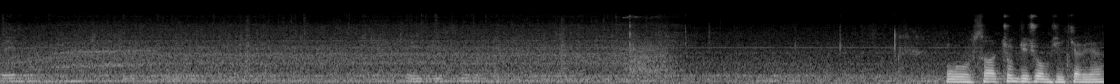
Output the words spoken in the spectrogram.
şey mi? Oo saat çok geç olmuş İlker ya.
